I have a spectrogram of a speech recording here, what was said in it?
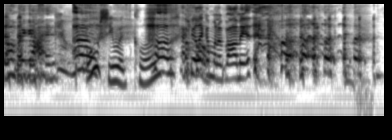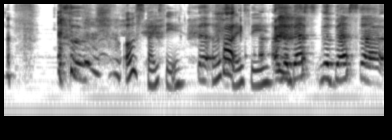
Oh my god. oh, she was close. oh, I feel like I'm gonna vomit. Oh, spicy. The, Oh, Fuck. spicy. the best the best uh,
